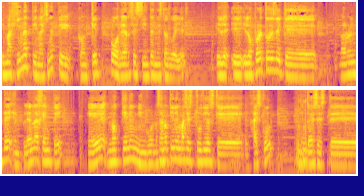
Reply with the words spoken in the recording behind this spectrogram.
imagínate, imagínate con qué poder se sienten estos güeyes. Y, le- y- y lo peor de todo es de que normalmente emplean a gente que no tienen ningún, o sea, no tienen más estudios que el high school. Entonces, este,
